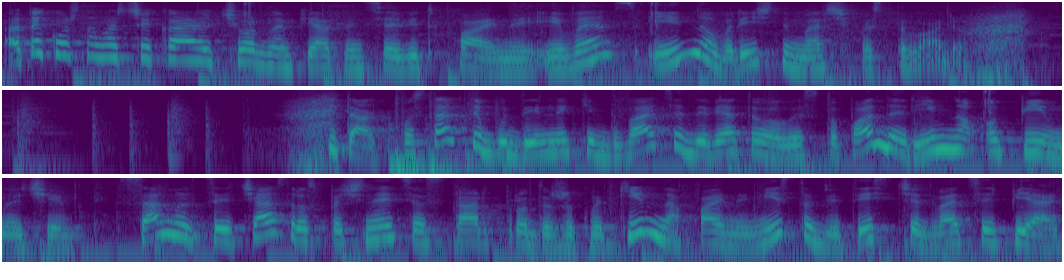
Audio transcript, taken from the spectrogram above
А також на вас чекає Чорна п'ятниця від Файний Івентс і новорічний мерч фестивалю. І так, поставте будильники 29 листопада рівно опівночі. Саме в цей час розпочнеться старт продажу квитків на файне місто 2025.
